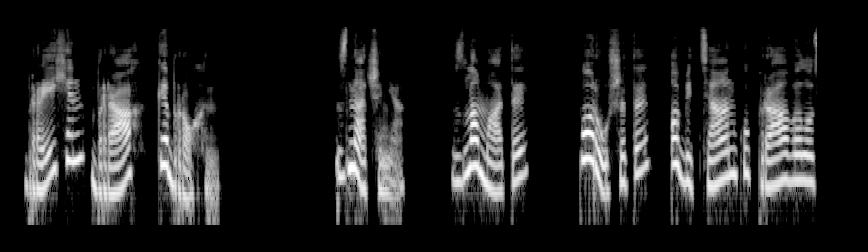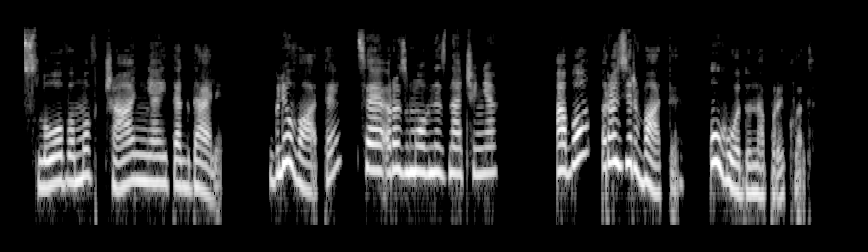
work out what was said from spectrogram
Брехен, брах, геброхен. Значення зламати, порушити, обіцянку, правило, слово, мовчання і так далі. Блювати це розмовне значення, або розірвати угоду, наприклад.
